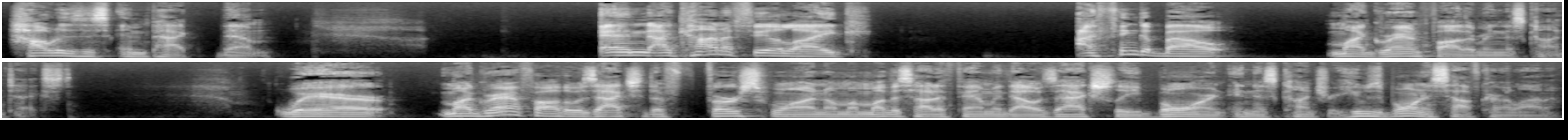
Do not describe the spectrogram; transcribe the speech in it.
how does this impact them? And I kind of feel like I think about my grandfather in this context, where my grandfather was actually the first one on my mother's side of the family that was actually born in this country. He was born in South Carolina.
